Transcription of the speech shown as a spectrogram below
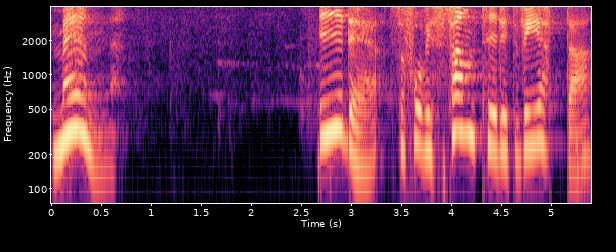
Men i det så får vi samtidigt veta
